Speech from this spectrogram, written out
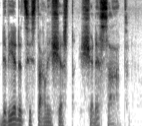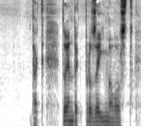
dvě deci stály 6,60. Tak to jen tak pro zajímavost. Eh,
